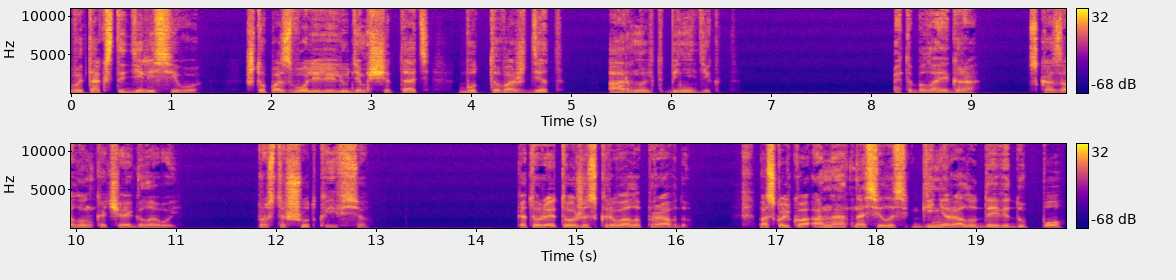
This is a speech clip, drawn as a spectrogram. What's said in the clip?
вы так стыдились его, что позволили людям считать, будто ваш дед Арнольд Бенедикт. «Это была игра», — сказал он, качая головой. «Просто шутка и все». Которая тоже скрывала правду, поскольку она относилась к генералу Дэвиду По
